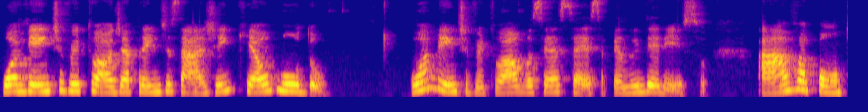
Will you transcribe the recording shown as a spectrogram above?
o ambiente virtual de aprendizagem, que é o Moodle. O ambiente virtual você acessa pelo endereço ava.fms.br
